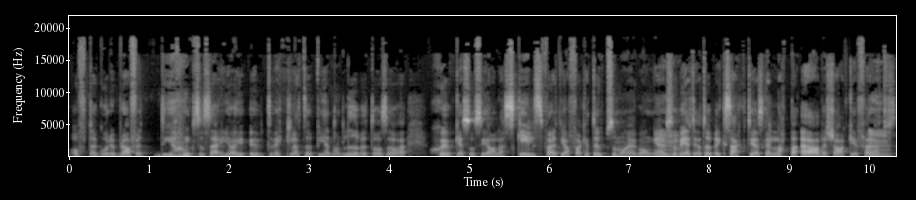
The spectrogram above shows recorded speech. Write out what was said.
ofta går det bra för att det är också så här, jag har ju utvecklat upp genom livet och så sjuka sociala skills för att jag har fuckat upp så många gånger så Mm. vet jag typ exakt hur jag ska lappa över saker för Mm. att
